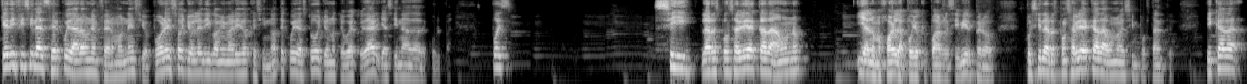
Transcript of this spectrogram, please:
Qué difícil ser cuidar a un enfermo necio. Por eso yo le digo a mi marido que si no te cuidas tú, yo no te voy a cuidar y así nada de culpa. Pues sí, la responsabilidad de cada uno y a lo mejor el apoyo que puedas recibir, pero pues sí, la responsabilidad de cada uno es importante. Y cada,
